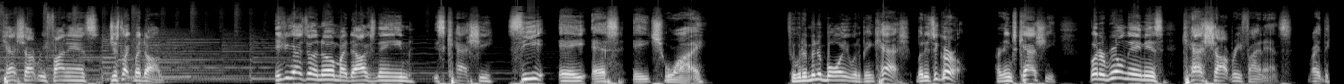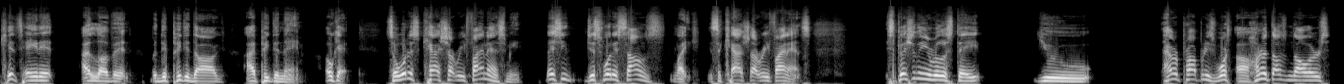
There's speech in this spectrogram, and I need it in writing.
Cash out refinance, just like my dog. If you guys don't know, my dog's name is Cashy, C A S H Y. If it would have been a boy, it would have been Cash, but it's a girl. Her name's Cashy, but her real name is Cash Out Refinance, right? The kids hate it. I love it, but they picked the dog. I picked the name. Okay. So what does cash out refinance mean? Basically, just what it sounds like. It's a cash out refinance. Especially in real estate, you have a property worth $100,000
